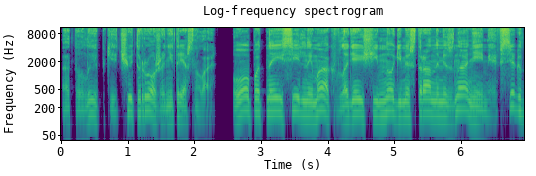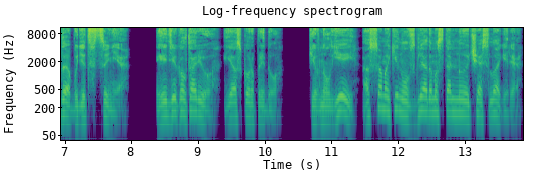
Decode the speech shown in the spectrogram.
От улыбки чуть рожа не треснула. Опытный и сильный маг, владеющий многими странными знаниями, всегда будет в цене. «Иди к алтарю, я скоро приду». Кивнул ей, а сам окинул взглядом остальную часть лагеря.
